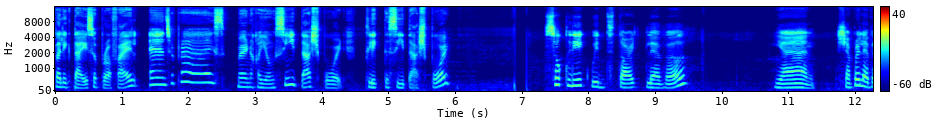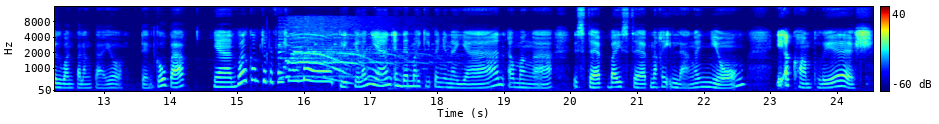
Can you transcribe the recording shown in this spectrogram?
balik tayo sa profile, and surprise! Meron na kayong C dashboard. Click the C dashboard. So, click with start level. Yan. Syempre, level 1 pa lang tayo. Then, go back. Yan. Welcome to professional mode. Click nyo lang yan. And then, makikita nyo na yan ang mga step by step na kailangan nyong i-accomplish.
